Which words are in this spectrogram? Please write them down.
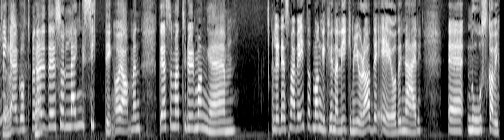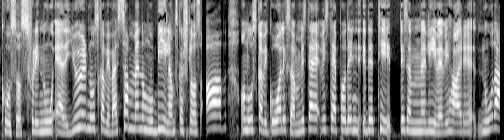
det liker jeg godt, men Ja. det- det er så lenge sitting. Å ja, men det som jeg tror mange Eller det som jeg vet at mange kvinner liker med jula, det er jo den her eh, Nå skal vi kose oss, fordi nå er det jul, nå skal vi være sammen, og mobilene skal slås av, og nå skal vi gå, liksom. Hvis det, hvis det er på den, det liksom, livet vi har eh, nå, da,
